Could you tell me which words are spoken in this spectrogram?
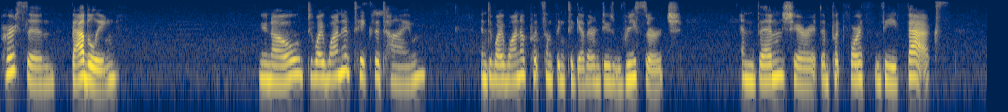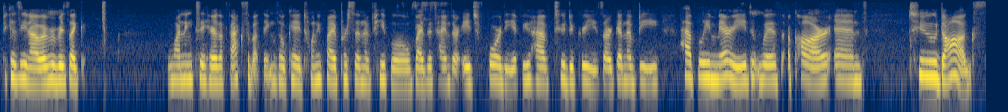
person babbling? You know, do I want to take the time and do I want to put something together and do research and then share it and put forth the facts? Because, you know, everybody's like, wanting to hear the facts about things. Okay, 25% of people by the time they're age 40, if you have two degrees, are going to be happily married with a car and two dogs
